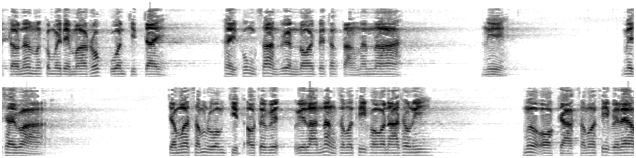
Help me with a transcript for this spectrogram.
สเหล่านั้นมันก็ไม่ได้มารบกวนจิตใจ ให้พุ่งซ่านเรื่อนลอยไปต่าง ๆนานา นี่ ไม่ใช่ว่า จะมาสำรวมจิตเอาแต่เวลานั่งสมาธิภาวนาเท่านี้ เมื่อออกจากสมาธิไปแล้ว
